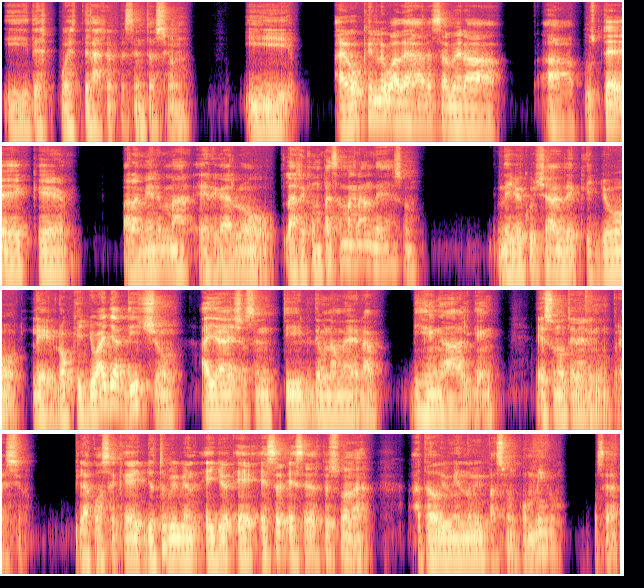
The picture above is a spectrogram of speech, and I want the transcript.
y después de la representación. Y algo que le voy a dejar saber a, a ustedes es que para mí es más, el regalo, la recompensa más grande es eso. De yo escuchar de que yo, le, lo que yo haya dicho haya hecho sentir de una manera bien a alguien, eso no tiene ningún precio. Y la cosa es que yo estoy viviendo, ellos, eh, esa, esa persona ha estado viviendo mi pasión conmigo. O sea.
